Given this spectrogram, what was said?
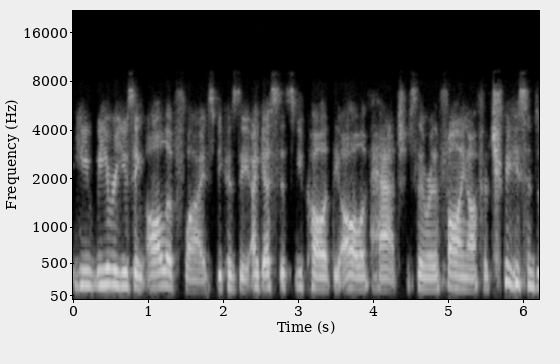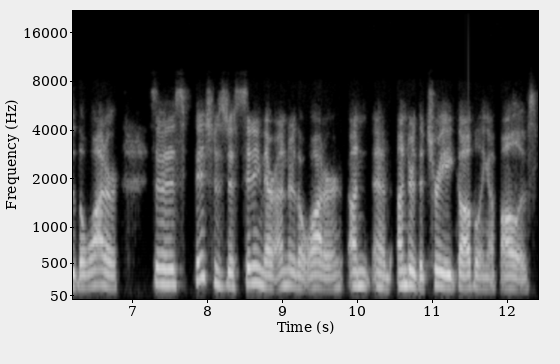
he, we were using olive flies because the, I guess it's, you call it the olive hatch. So they were falling off of trees into the water. So this fish was just sitting there under the water, un, uh, under the tree, gobbling up olives.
